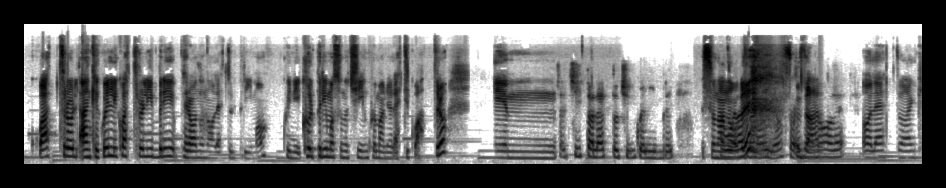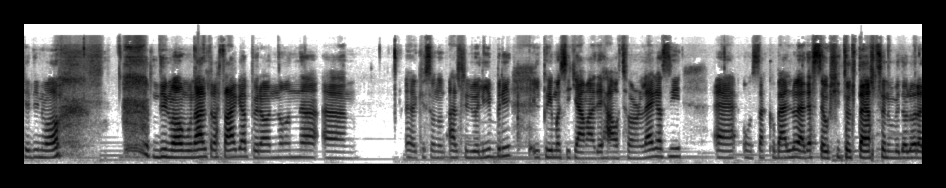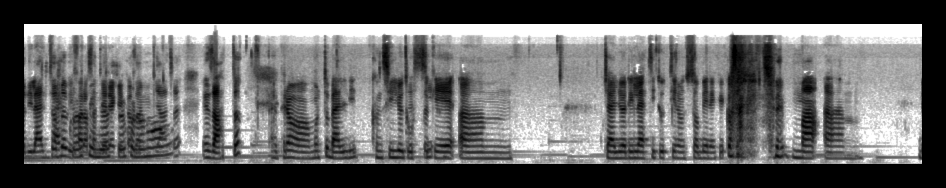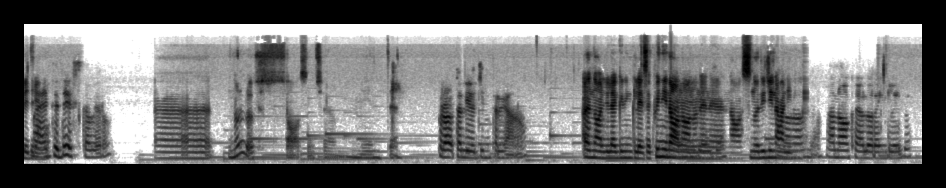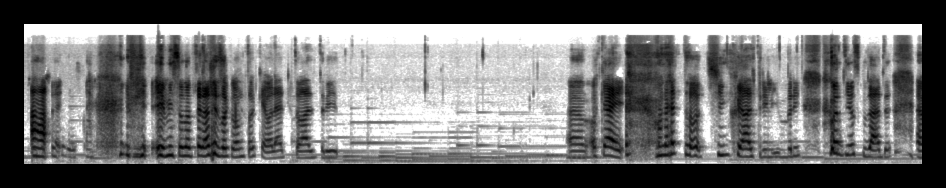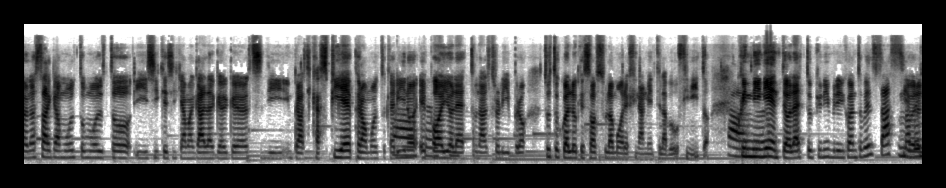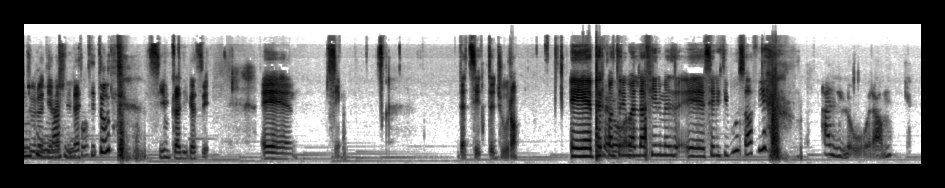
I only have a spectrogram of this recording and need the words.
quattro, anche quelli quattro libri, però non ho letto il primo. Quindi col primo sono cinque, ma ne ho letti quattro. E, Cioè, Citto ha letto 5 libri. Sono a Avevo nove. ragione io, già Scusate. nove. Ho letto anche di nuovo, di nuovo un'altra saga, però non ehm, eh, che sono altri due libri. Il primo si chiama The Hawthorne Legacy, è un sacco bello e adesso è uscito il terzo e non vedo l'ora di leggerlo, vi Ecco, farò quindi sapere che cosa mi nuovo. piace. Esatto, Eh, però molto belli, consiglio questo sì. che... ehm, cioè li ho riletti tutti, non so bene che cosa leggere, ma ehm, Ma vedremo. è tedesca, vero? Eh, non lo so, sinceramente. Però te li leggi in italiano? Eh, no, li leggo in inglese, quindi no, Ah, no, non è, no, sono originali. No, in no. Ah no, ok, allora è inglese. Ah, e mi sono appena reso conto che ho letto altri. Ehm, ok, ho letto cinque altri libri. Oddio, scusate, è una saga molto molto easy che si chiama Gallagher Girls, di in pratica spie, però molto carino. Ah, ok, e poi ho letto un altro libro, tutto quello che so sull'amore, finalmente l'avevo finito. Ah, Quindi niente, ho letto più libri di quanto pensassi, ora giuro di ventina, averli tipo? letti tutti. sì, in pratica sì. E, sì. That's it, giuro. E per, Per quanto ora. riguarda film e serie tv, Sofì? Allora,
